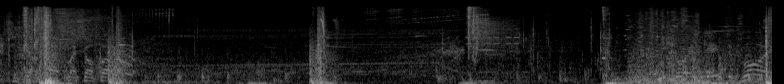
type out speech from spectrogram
Just gotta pass myself up. Decoy escape deployed.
